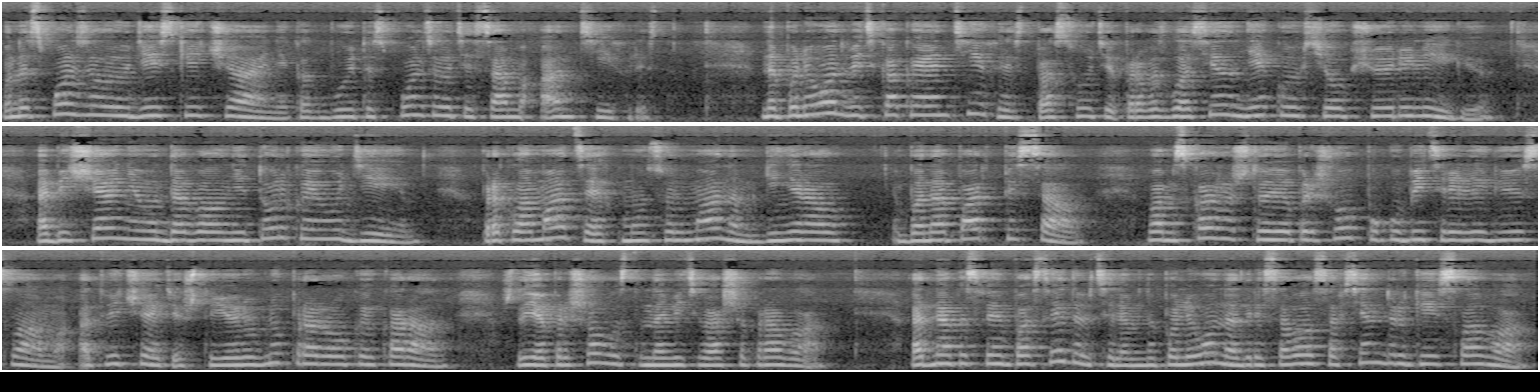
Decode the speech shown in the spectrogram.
Он использовал иудейские чаяния, как будет использовать и сам Антихрист. Наполеон ведь, как и Антихрист, по сути, провозгласил некую всеобщую религию. Обещания он давал не только иудеям. В прокламациях к мусульманам генерал Бонапарт писал – вам скажут, что я пришел погубить религию ислама. Отвечайте, что я люблю пророка и Коран, что я пришел восстановить ваши права. Однако своим последователям Наполеон адресовал совсем другие слова.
